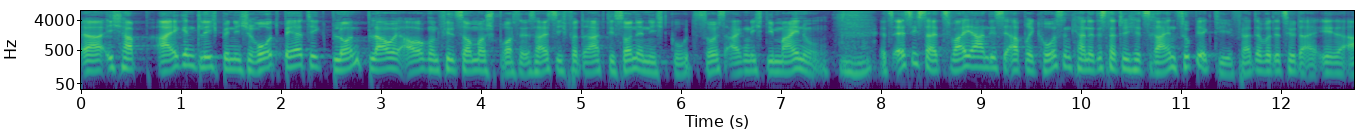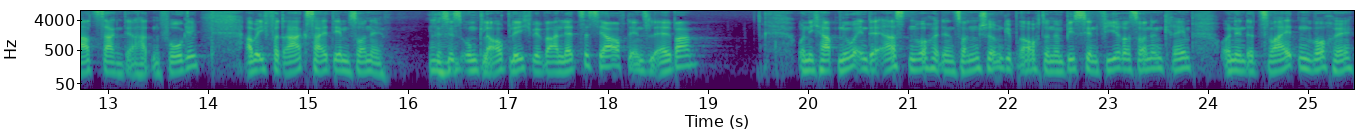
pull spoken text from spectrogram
äh, ich habe eigentlich bin ich rotbärtig, blond, blaue Augen und viel Sommersprosse. Das heißt, ich vertrage die Sonne nicht gut. So ist eigentlich die Meinung. Jetzt esse ich seit zwei Jahren diese Aprikosenkerne. Das ist natürlich jetzt rein subjektiv. Ja. Da wird jetzt wieder jeder Arzt sagen, der hat einen Vogel. Aber ich vertrage seitdem Sonne. Das ist unglaublich. Wir waren letztes Jahr auf der Insel Elba und ich habe nur in der ersten Woche den Sonnenschirm gebraucht und ein bisschen Vierer Sonnencreme. Und in der zweiten Woche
